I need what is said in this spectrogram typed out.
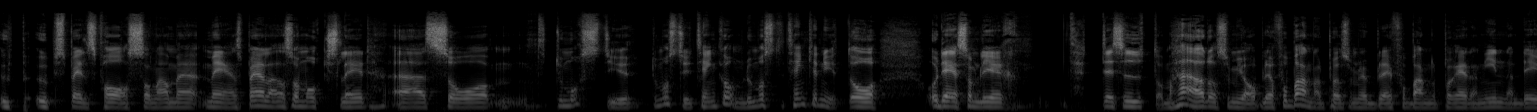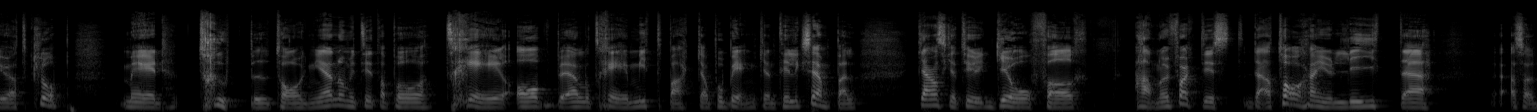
upp, uppspelsfaserna med, med en spelare som Oxlade, uh, så du måste, ju, du måste ju tänka om, du måste tänka nytt. Och, och det som blir dessutom här då som jag blir förbannad på, som jag blev förbannad på redan innan, det är ju att Klopp med trupputtagningen, om vi tittar på tre, av, eller tre mittbackar på bänken till exempel, ganska tydligt går för, han har ju faktiskt, där tar han ju lite, alltså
